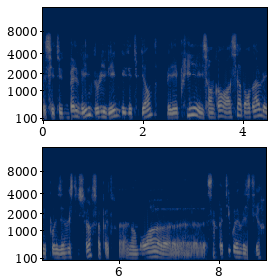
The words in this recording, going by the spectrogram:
C'est une belle ville, une jolie ville, une ville étudiante. Mais les prix, ils sont encore assez abordables et pour les investisseurs, ça peut être un endroit euh, sympathique où investir.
